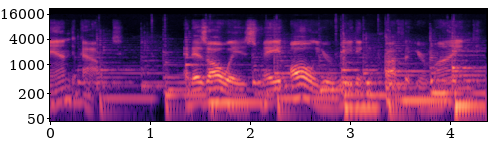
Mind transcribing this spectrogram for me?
and out. And as always, may all your reading profit your mind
